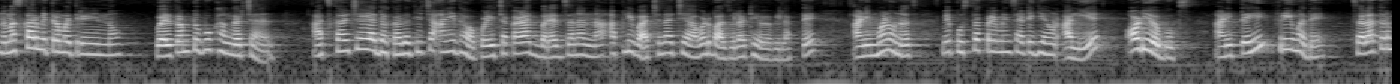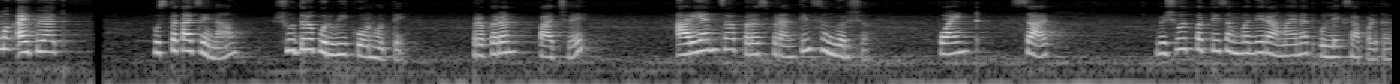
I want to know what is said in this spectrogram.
नमस्कार मित्रमैत्रिणींनो welcome to book hunger channel आजकालच्या या धकाधकीच्या आणि धावपळीच्या काळात बऱ्याच जणांना आपली वाचनाची आवड बाजूला ठेवावी लागते आणि म्हणूनच मी पुस्तकप्रेमींसाठी घेऊन आली आहे ऑडिओ बुक्स आणि तेही फ्रीमध्ये चला तर मग ऐकूयात. पुस्तकाचे नाव शूद्रपूर्वी कोण होते? प्रकरण पाचवे आर्यांचा परस्परांतील संघर्ष. पॉईंट सात विश्वोत्पत्तीसंबंधी रामायणात उल्लेख सापडतात.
